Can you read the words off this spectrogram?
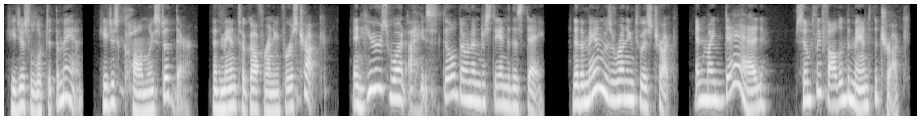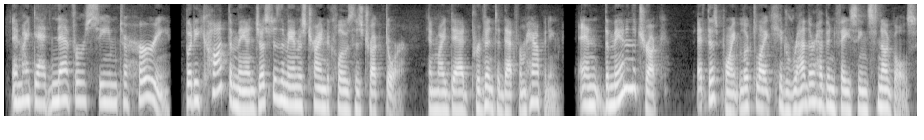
He just looked at the man. He just calmly stood there. And the man took off running for his truck. And here's what I still don't understand to this day. Now, the man was running to his truck, and my dad simply followed the man to the truck, and my dad never seemed to hurry. But he caught the man just as the man was trying to close his truck door, and my dad prevented that from happening. And the man in the truck, at this point, looked like he'd rather have been facing Snuggles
